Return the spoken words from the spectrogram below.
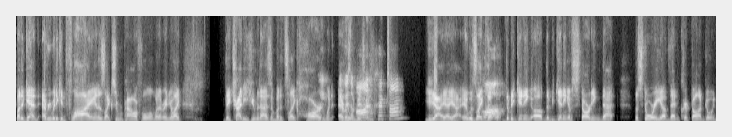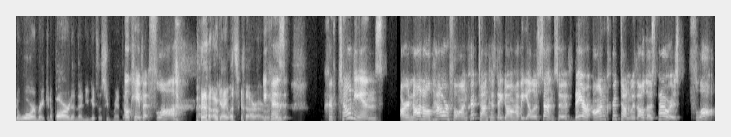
But again, everybody can fly and is like super powerful and whatever. And you're like, they try to humanize them, but it's like hard Wait, when it was everyone on Krypton. Yeah, yeah, yeah. It was like the, the beginning of the beginning of starting that the story of then Krypton going to war and breaking apart, and then you get to the Superman thing. Okay, but flaw okay, let's all right, because Kryptonians are not all powerful on Krypton because they don't have a yellow sun. So if they are on Krypton with all those powers, flaw.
